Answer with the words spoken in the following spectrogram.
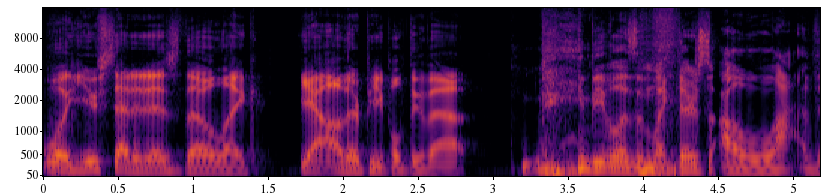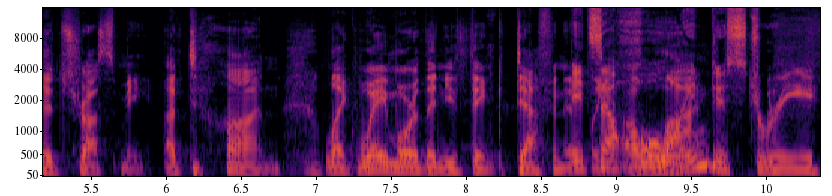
Well, you said it as though like, yeah, other people do that. People as in like, there's a lot. That trust me, a ton. Like way more than you think. Definitely, It's a whole lot. industry.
